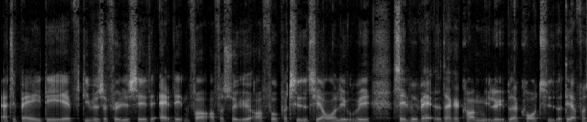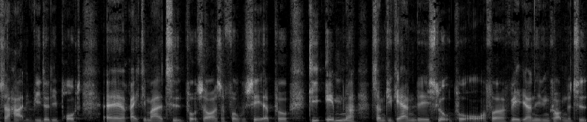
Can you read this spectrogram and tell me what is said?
er tilbage i DF, de vil selvfølgelig sætte alt ind for at forsøge at få partiet til at overleve ved selve valget, der kan komme i løbet af kort tid. Og derfor så har de vidderligt brugt øh, rigtig meget tid på så også at fokusere på de emner, som de gerne vil slå på over for vælgerne i den kommende tid.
